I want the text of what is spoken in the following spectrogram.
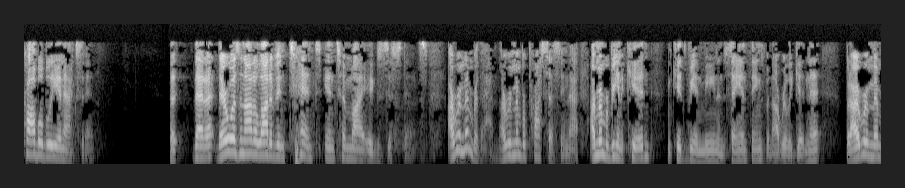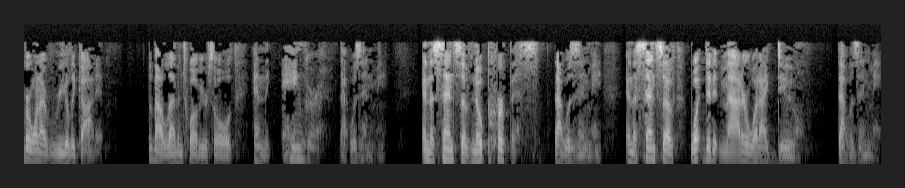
probably an accident. That, that uh, there was not a lot of intent into my existence. I remember that. I remember processing that. I remember being a kid and kids being mean and saying things but not really getting it. But I remember when I really got it. I was about 11, 12 years old, and the anger that was in me, and the sense of no purpose that was in me, and the sense of what did it matter what I do that was in me.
